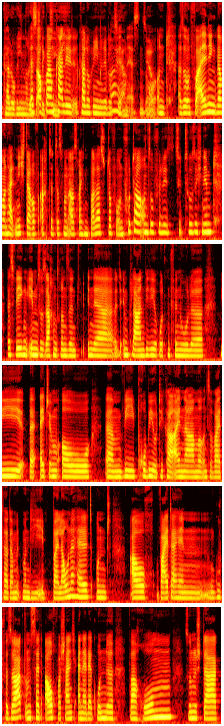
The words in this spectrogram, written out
Kalorienrestriktiv? ist auch beim Kali kalorienreduzierten Ah, ja. Essen so. Ja. Und also und vor allen Dingen, wenn man halt nicht darauf achtet, dass man ausreichend Ballaststoffe und Futter und so für die zu, zu sich nimmt, weswegen eben so Sachen drin sind in der im Plan wie die roten Phenole, wie äh, HMO, ähm, wie Probiotika-Einnahme und so weiter, damit man die bei Laune hält und auch weiterhin gut versorgt und es ist halt auch wahrscheinlich einer der Gründe, warum so eine stark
